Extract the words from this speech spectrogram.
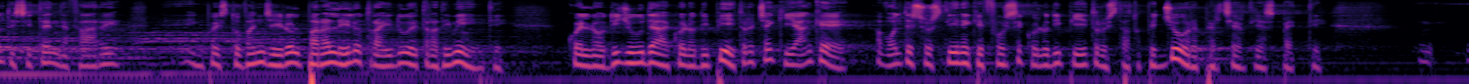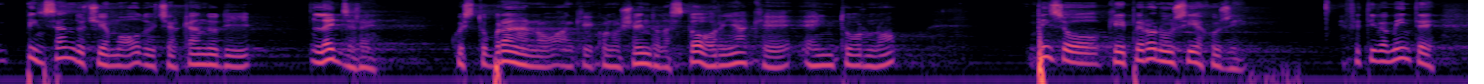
volte si tende a fare in questo Vangelo il parallelo tra i due tradimenti, quello di Giuda e quello di Pietro, e c'è chi anche a volte sostiene che forse quello di Pietro è stato peggiore per certi aspetti. Pensandoci a modo e cercando di leggere questo brano, anche conoscendo la storia che è intorno, penso che però non sia così. Effettivamente,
